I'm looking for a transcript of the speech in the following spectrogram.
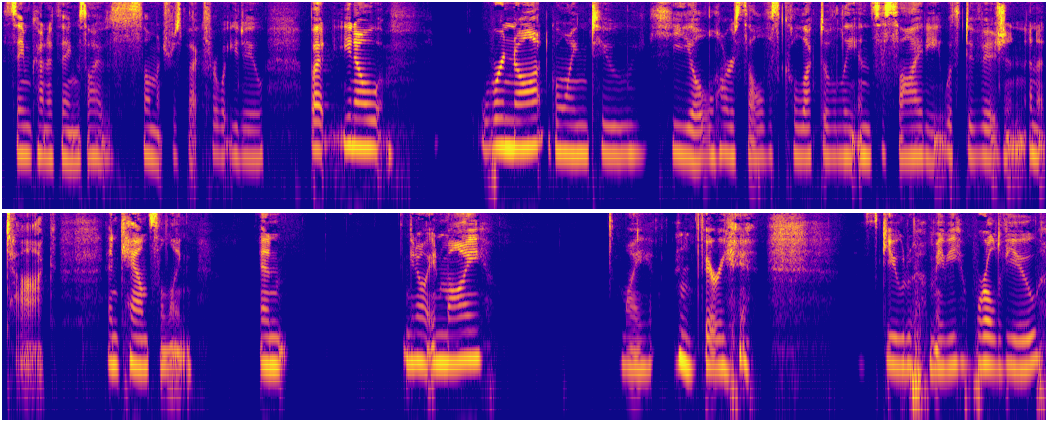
same kind of thing. So I have so much respect for what you do. But, you know, we're not going to heal ourselves collectively in society with division and attack and canceling and you know, in my my very skewed maybe worldview,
